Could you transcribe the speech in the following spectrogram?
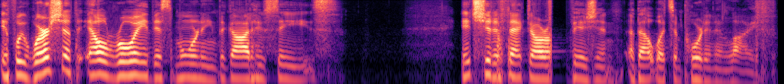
If we worship El Roi this morning, the God who sees, it should affect our vision about what's important in life.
